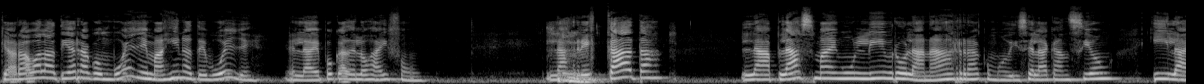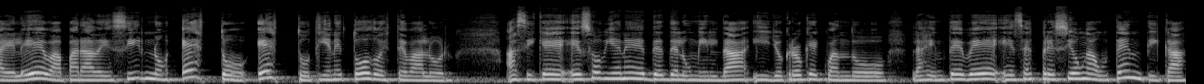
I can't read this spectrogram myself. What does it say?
que araba la tierra con bueyes, imagínate, bueyes, en la época de los iPhones. La rescata, la plasma en un libro, la narra, como dice la canción, y la eleva para decirnos esto, esto tiene todo este valor. Así que eso viene desde la humildad y yo creo que cuando la gente ve esa expresión auténtica,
